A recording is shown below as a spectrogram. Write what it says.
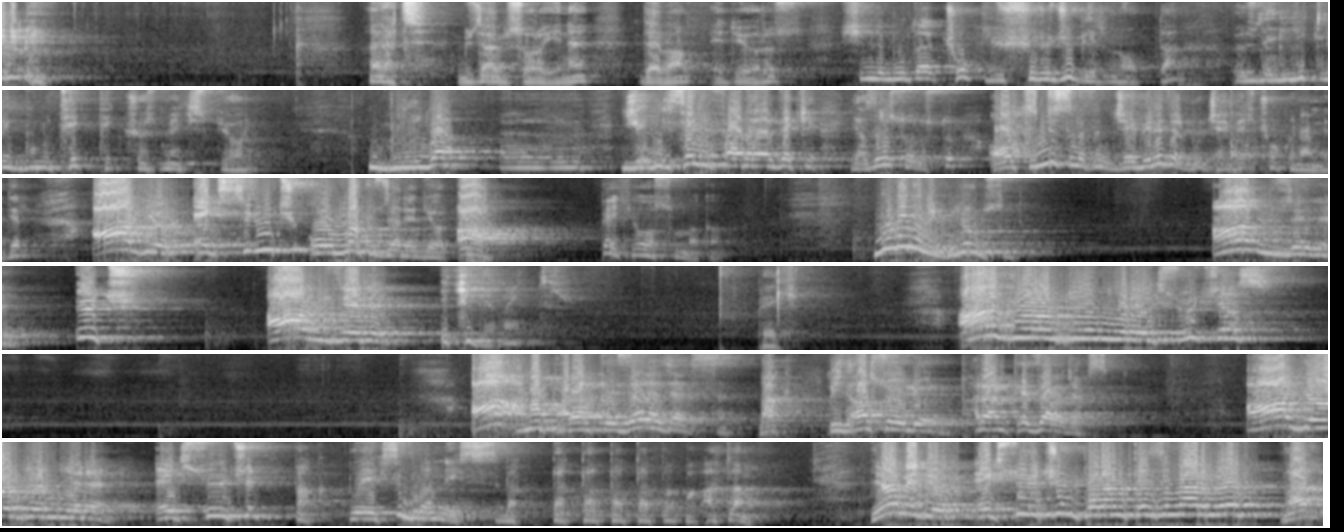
Evet, güzel bir soru yine. Devam ediyoruz. Şimdi burada çok düşürücü bir nokta. Özellikle bunu tek tek çözmek istiyorum. Burada e, cebirsel ifadelerdeki yazılı sorusudur. 6. sınıfın cebiridir. Bu cebir çok önemlidir. A diyor eksi 3 olmak üzere diyor. A. Peki olsun bakalım. Bu ne demek biliyor musun? A üzeri 3 A üzeri 2 demektir. Peki. A gördüğüm yere eksi 3 yaz. A ama paranteze alacaksın. Bak bir daha söylüyorum. Paranteze alacaksın. A gördüğüm yere eksi 3'ün bak bu eksi buranın eksisi bak bak bak bak bak bak bak atlama. Devam ediyorum. Eksi 3'ün parantezi var mı? Var.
